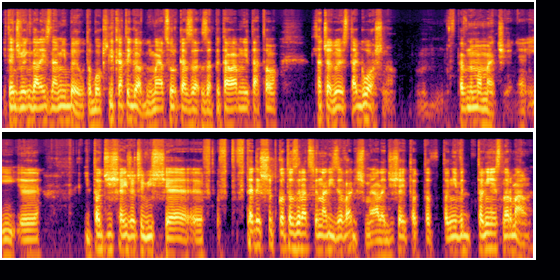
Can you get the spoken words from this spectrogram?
i ten dźwięk dalej z nami był. To było kilka tygodni. Moja córka za, zapytała mnie, tato, dlaczego jest tak głośno? Pewnym momencie. Nie? I, y, I to dzisiaj rzeczywiście, y, w, w, wtedy szybko to zracjonalizowaliśmy, ale dzisiaj to, to, to, nie, to nie jest normalne.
